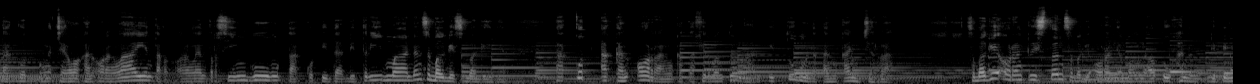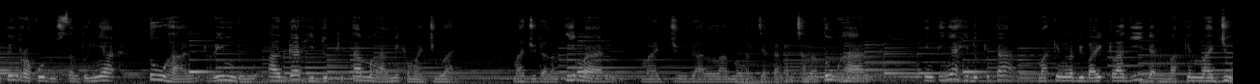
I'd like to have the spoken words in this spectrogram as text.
takut mengecewakan orang lain, takut orang lain tersinggung, takut tidak diterima dan sebagainya sebagainya. Takut akan orang kata firman Tuhan itu mendatangkan jerat. Sebagai orang Kristen, sebagai orang yang mengenal Tuhan dan dipimpin Roh Kudus, tentunya Tuhan rindu agar hidup kita mengalami kemajuan. Maju dalam iman, maju dalam mengerjakan rencana Tuhan, intinya hidup kita makin lebih baik lagi dan makin maju.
